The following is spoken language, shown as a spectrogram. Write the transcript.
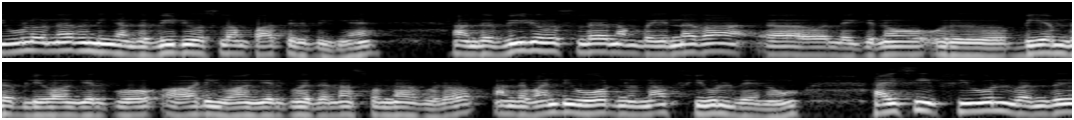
இவ்வளோ நேரம் நீங்கள் அந்த வீடியோஸ்லாம் பார்த்துருப்பீங்க. அந்த வீடியோஸில் நம்ம என்ன தான் லைக் இன்னும் ஒரு பிஎம்டபிள்யூ வாங்கியிருக்கோம் ஆடி வாங்கியிருக்கோம் இதெல்லாம் சொன்னால் கூட அந்த வண்டி ஓடணுன்னா ஃபியூல் வேணும். ஐசி ஃபியூல் வந்து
